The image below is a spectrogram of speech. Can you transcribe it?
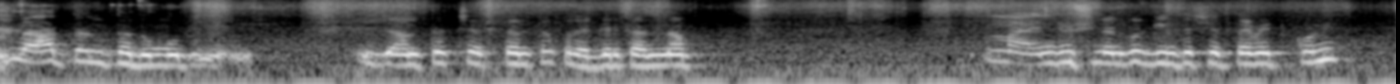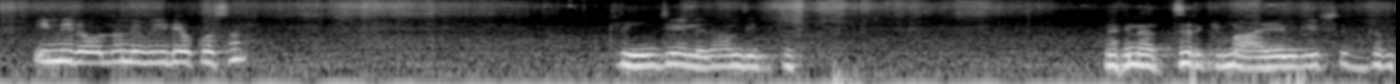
క్లాత్ అంతా దుమ్ముదు ఇది అంతా చెత్త అంతా ఒక దగ్గరికి అందాం. మా ఆయన చూసినందుకు గింత చెత్త పెట్టుకొని ఇన్ని రోజులు వీడియో కోసం క్లీన్ చేయలేదా అని తిట్టు నేను వచ్చరికి మా ఆయన చేసిద్దాం.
